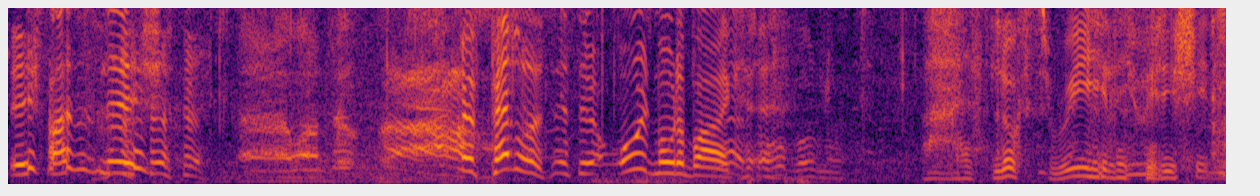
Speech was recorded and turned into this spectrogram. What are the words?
Ich fass es nicht. With pedals, it's the old motorbike. Ja, zo, gewoon maar. Ah, It looks really, really shitty.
